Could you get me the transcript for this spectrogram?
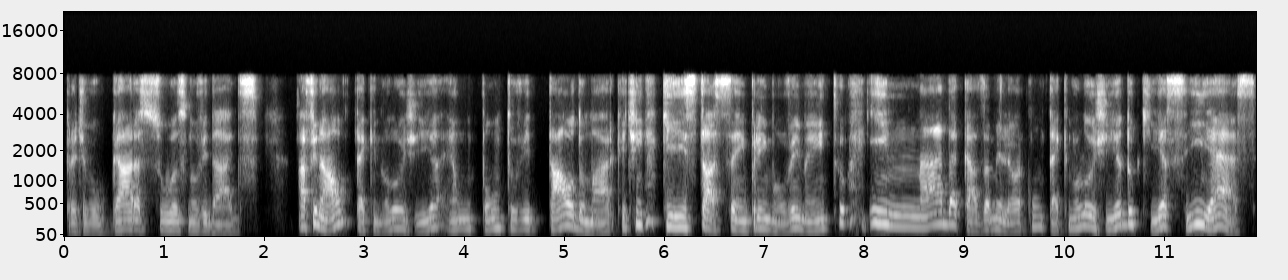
para divulgar as suas novidades. Afinal, tecnologia é um ponto vital do marketing que está sempre em movimento e nada casa melhor com tecnologia do que a CES.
